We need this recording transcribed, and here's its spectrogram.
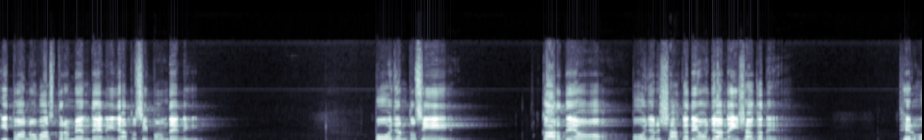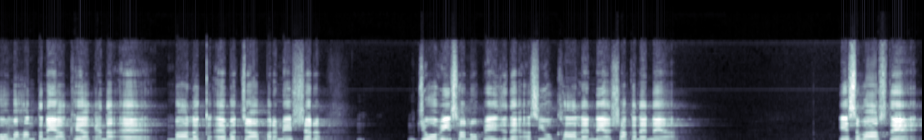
ਕਿ ਤੁਹਾਨੂੰ ਵਸਤਰ ਮਿਲਦੇ ਨਹੀਂ ਜਾਂ ਤੁਸੀਂ ਪਾਉਂਦੇ ਨਹੀਂ? ਭੋਜਨ ਤੁਸੀਂ ਕਰਦੇ ਹੋ, ਭੋਜਨ ਛਕਦੇ ਹੋ ਜਾਂ ਨਹੀਂ ਛਕਦੇ? ਫਿਰ ਉਹ ਮਹੰਤ ਨੇ ਆਖਿਆ, ਕਹਿੰਦਾ, ਐ ਬਾਲਕ, ਐ ਬੱਚਾ, ਪਰਮੇਸ਼ਰ ਜੋ ਵੀ ਸਾਨੂੰ ਭੇਜਦਾ, ਅਸੀਂ ਉਹ ਖਾ ਲੈਂਦੇ ਆ ਛਕ ਲੈਂਦੇ ਆ ਇਸ ਵਾਸਤੇ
